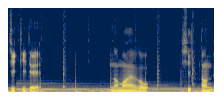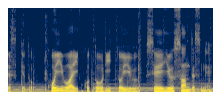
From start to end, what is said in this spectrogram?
時期で名前を知ったんですけど小祝小鳥という声優さんですね。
